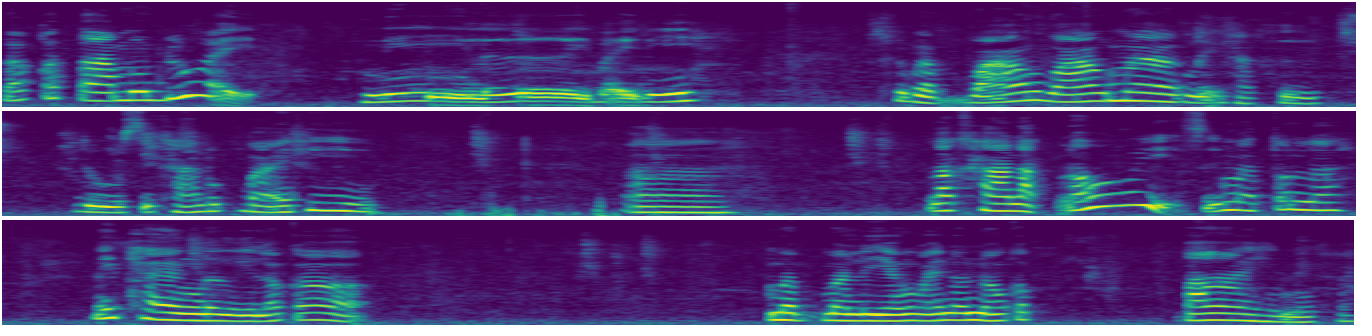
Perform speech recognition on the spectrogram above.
แล้วก็ตามมาด้วย นี่เลยใบนี้ คือแบบว้าวว้าวมากเลยค่ะ คือดูสิคะลูกไม้ที่ราคาหลักร้อย ซื้อมาต้นละไม่แพงเลยแล้วก็ มามาเลี้ยงไว้แล้วน้องก็ป้ายเห็นไหมคะ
